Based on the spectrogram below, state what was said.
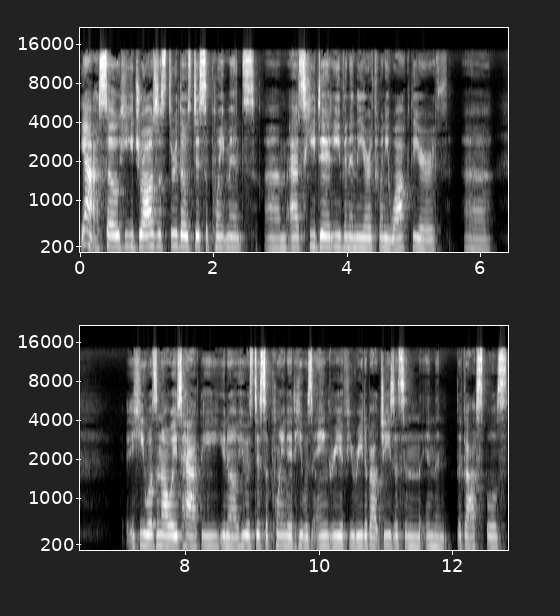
yeah, so he draws us through those disappointments um, as he did even in the earth when he walked the earth. Uh, he wasn't always happy, you know, he was disappointed, he was angry. If you read about Jesus in in the, the Gospels,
